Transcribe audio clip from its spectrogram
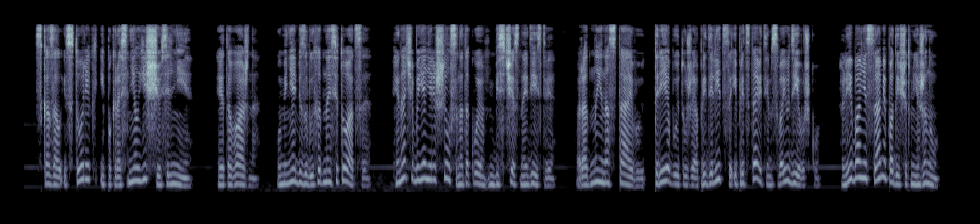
— сказал историк и покраснел еще сильнее. «Это важно. У меня безвыходная ситуация. Иначе бы я не решился на такое бесчестное действие. Родные настаивают, требуют уже определиться и представить им свою девушку. Либо они сами подыщут мне жену».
